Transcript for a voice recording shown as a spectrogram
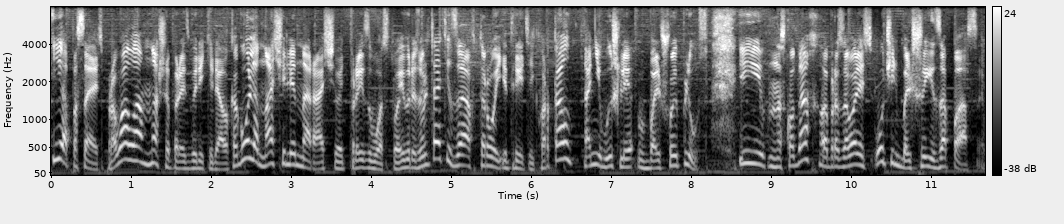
И опасаясь провала, наши производители алкоголя начали наращивать производство. И в результате за второй и третий квартал они вышли в большой плюс. И на складах образовались очень большие запасы.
